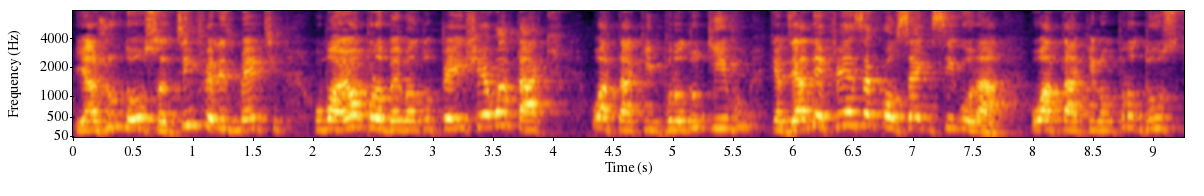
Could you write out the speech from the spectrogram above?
e ajudou o Santos. Infelizmente, o maior problema do Peixe é o ataque. O ataque improdutivo, quer dizer, a defesa consegue segurar, o ataque não produz,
